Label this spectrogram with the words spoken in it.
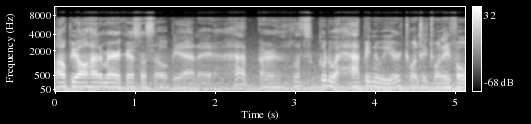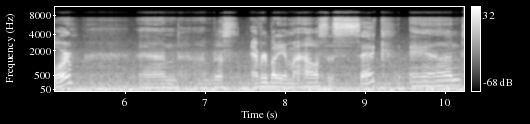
I hope you all had a Merry Christmas. I hope you had a happy, or let's go to a Happy New Year 2024. And I'm just, everybody in my house is sick, and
